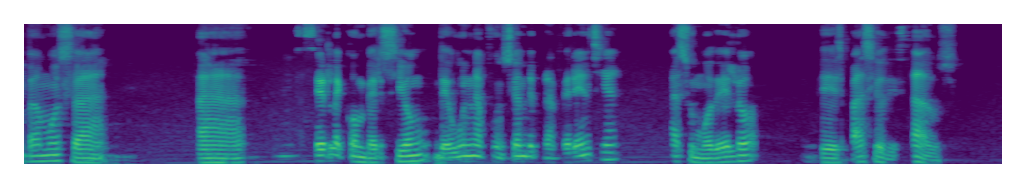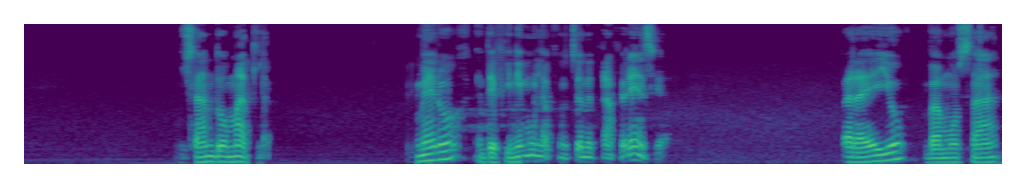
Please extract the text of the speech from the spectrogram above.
vamos a, hacer la conversión de una función de transferencia a su modelo de espacio de estados usando MATLAB. Primero definimos la función de transferencia. Para ello vamos a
